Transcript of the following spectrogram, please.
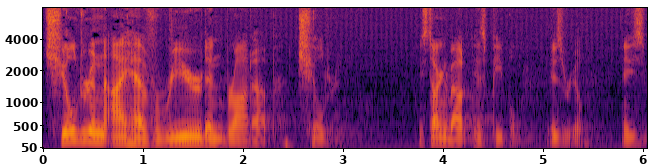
Children I have reared and brought up. Children. He's talking about his people, Israel. He's,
